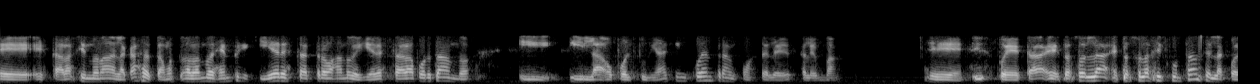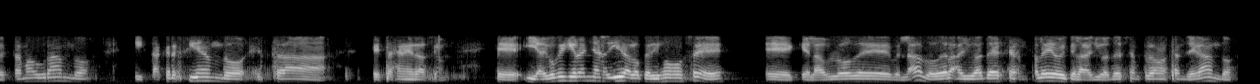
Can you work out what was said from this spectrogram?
eh, estar haciendo nada en la casa, estamos hablando de gente que quiere estar trabajando, que quiere estar aportando y, y la oportunidad que encuentran cuando se les, se les van. Eh, pues esta, estas son las estas son las circunstancias en las cuales está madurando y está creciendo esta esta generación. Eh, y algo que quiero añadir a lo que dijo José eh, que él habló de, ¿verdad? Habló de las ayudas de desempleo y que las ayudas de desempleo no están llegando.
